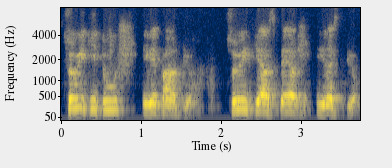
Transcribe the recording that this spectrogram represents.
Celui qui touche, il n'est pas impur. Celui qui asperge, il reste pur.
